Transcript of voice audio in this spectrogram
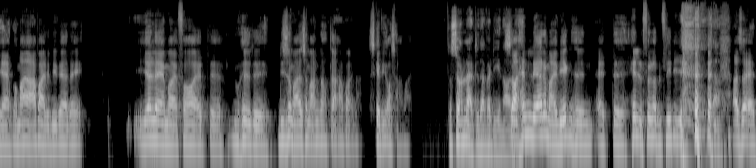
ja, hvor meget arbejder vi hver dag? jeg lagde mig for, at øh, nu hed det lige så meget som andre, der arbejder, skal vi også arbejde. Så Søren lærte dig værdien af Så han lærte mig i virkeligheden, at øh, heldet følger den flittige. ja. altså at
